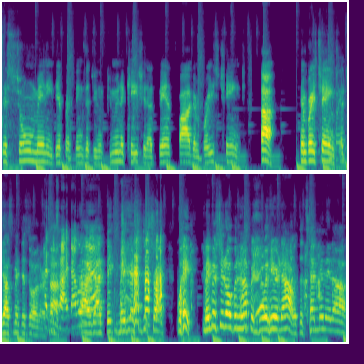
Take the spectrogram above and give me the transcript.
There's so many different things that you can communication, advanced five, embrace change. Ah, embrace change, Embrace. adjustment disorder. Have you Ah. tried that one I, I think maybe I should just try. Wait, maybe I should open it up and do it here now. It's a 10 minute. Uh,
